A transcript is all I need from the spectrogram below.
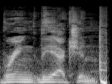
Bring the action.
